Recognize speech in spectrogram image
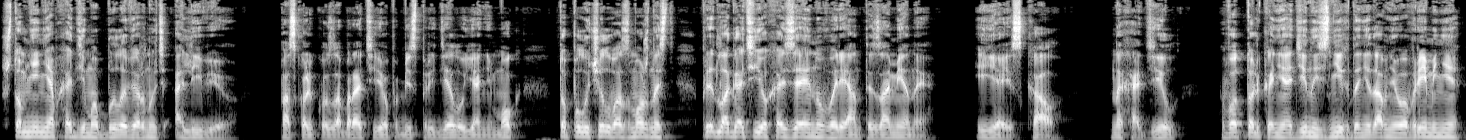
что мне необходимо было вернуть Оливию. Поскольку забрать ее по беспределу я не мог, то получил возможность предлагать ее хозяину варианты замены. И я искал. Находил. Вот только ни один из них до недавнего времени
